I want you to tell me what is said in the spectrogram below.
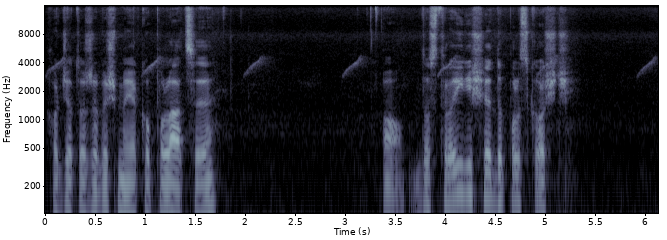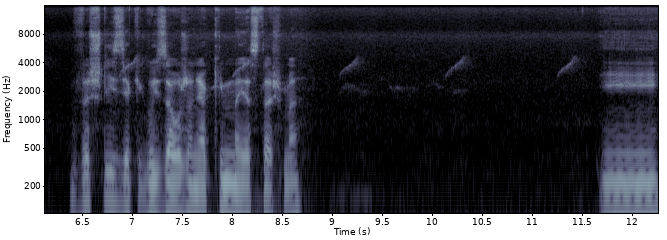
Chodzi o to, żebyśmy jako Polacy o, dostroili się do polskości. Wyszli z jakiegoś założenia, kim my jesteśmy. I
